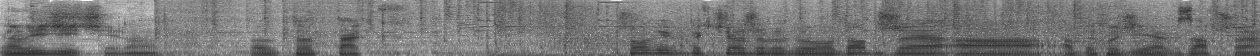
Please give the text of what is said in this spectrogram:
No widzicie, no. To, to tak... Człowiek by chciał, żeby było dobrze, a, a wychodzi jak zawsze.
